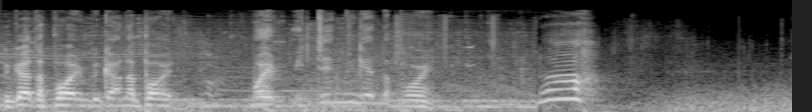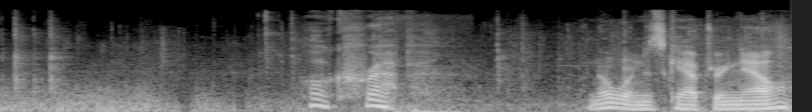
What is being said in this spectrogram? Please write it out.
We got the point, we got the point. Wait, we didn't get the point. Ah. Oh crap. No one is capturing now.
